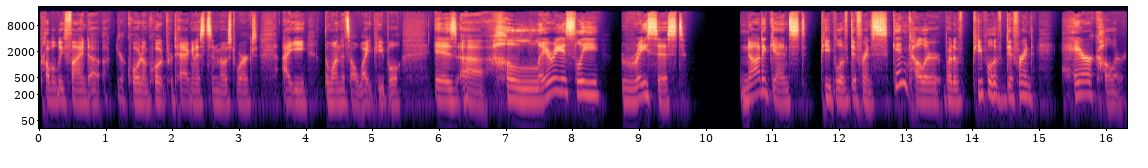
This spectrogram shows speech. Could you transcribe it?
probably find uh, your quote unquote protagonists in most works, i.e., the one that's all white people, is uh, hilariously racist, not against people of different skin color, but of people of different hair color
